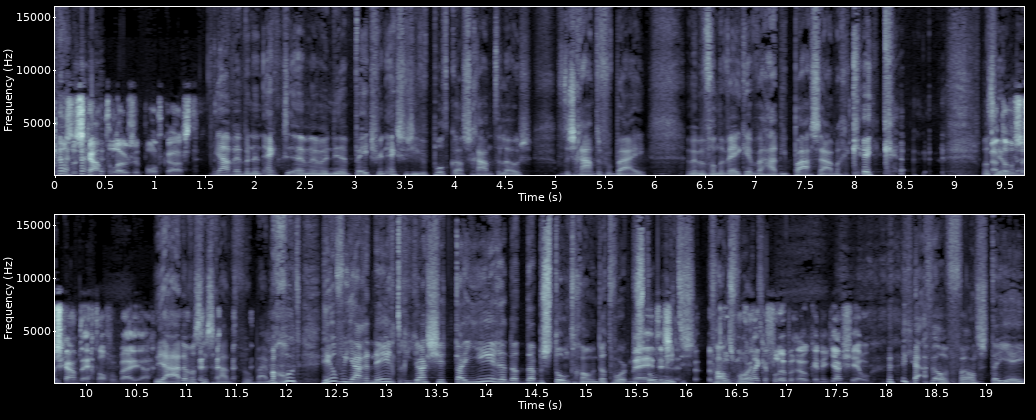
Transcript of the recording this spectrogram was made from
in onze schaamteloze podcast. Ja, we hebben een, ex- eh, we hebben een Patreon-exclusieve podcast, Schaamteloos. Of de Schaamte Voorbij. En we hebben van de week hebben we Hadipa samen gekeken. Was Nou, dat was de schaamte echt al voorbij, ja. Ja, dat was de Schaamte Voorbij. Maar goed, heel veel jaren negentig jasje, tailleren, dat, dat bestond gewoon. Dat woord Nee, bestond het is, niet. Het Frans woord. lekker flubber ook en het jasje ook. ja, wel een Frans taillé.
